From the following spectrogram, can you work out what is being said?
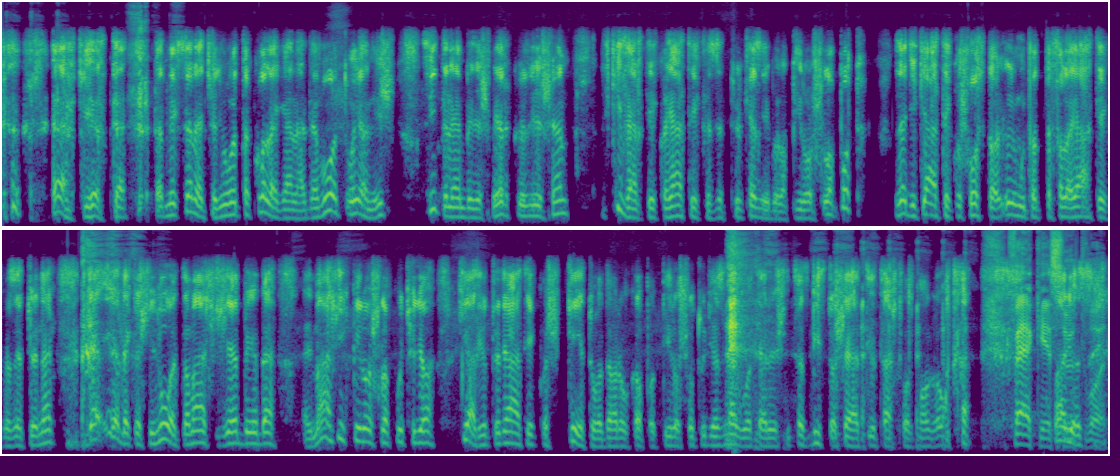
Elkérte. Tehát még szerencsé, hogy volt a kollégánál, de volt olyan is, szinte nem mérkőzésen, hogy kiverték a játékvezető kezéből a piros lapot, az egyik játékos hozta, ő mutatta fel a játékvezetőnek, de érdekes, hogy volt a másik zsebébe egy másik piros lap, úgyhogy a kiállított játékos két oldalról kapott pirosot, ugye ez meg volt erősítve, ez biztos eltiltást volt maga után. Felkészült Nagyon volt.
